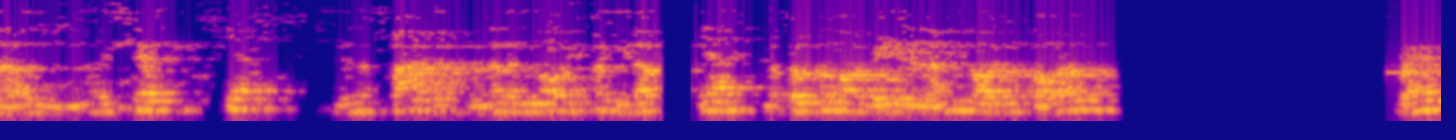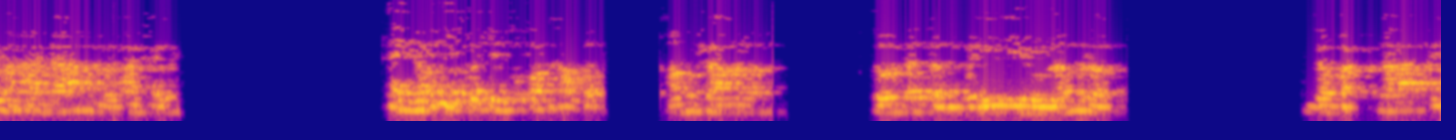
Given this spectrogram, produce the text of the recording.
lợi nó xét. Yeah. để nó phá được rồi nó lên ngôi có gì đâu. Yeah. mà tôi có ngôi vị thì lãnh ngôi tôi khổ lắm bé mà ai đá người ta thử. Thầy nói nhiều quá trình của con học rồi không sao. Tôi đã từng bị nhiều lắm rồi. Đã vật đá thì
